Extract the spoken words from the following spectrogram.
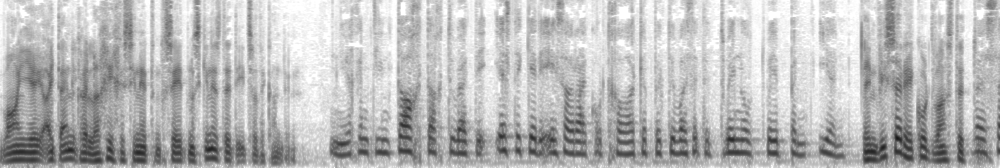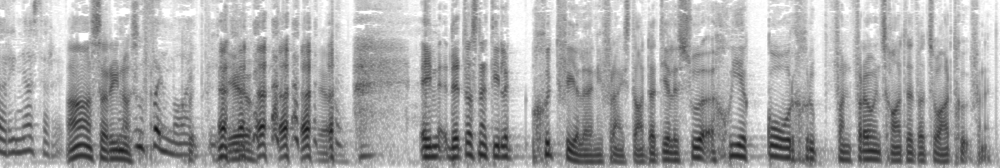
waar jy uiteindelik 'n liggie gesien het en gesê het miskien is dit iets wat ek kan doen. 1980 toe ek die eerste keer die SA rekord gehardloop het, toe was dit 'n 202.1. En wie se rekord was dit? By Sarina se. Ah, Sarina se. Oefenmaatjie. Ja. ja. En dit was natuurlik goed vir julle in die Vrystaat dat julle so 'n goeie korgroep van vrouens gehad het wat so hard geoefen het.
